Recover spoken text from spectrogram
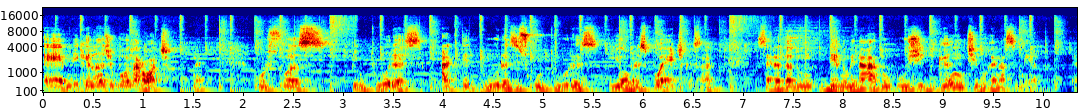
é Michelangelo Buonarroti, né? por suas pinturas, arquiteturas, esculturas e obras poéticas. Né? Será denominado o gigante do Renascimento, né?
